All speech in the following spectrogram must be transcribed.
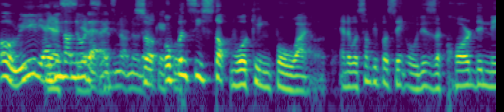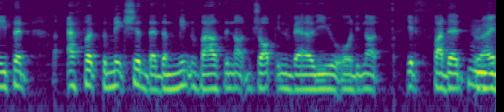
Oh, really? I did not know yes, that. I did not know so that. Okay, cool. OpenSea stopped working for a while, and there were some people saying, "Oh, this is a coordinated effort to make sure that the mint vials did not drop in value or did not get flooded." Hmm, Right?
